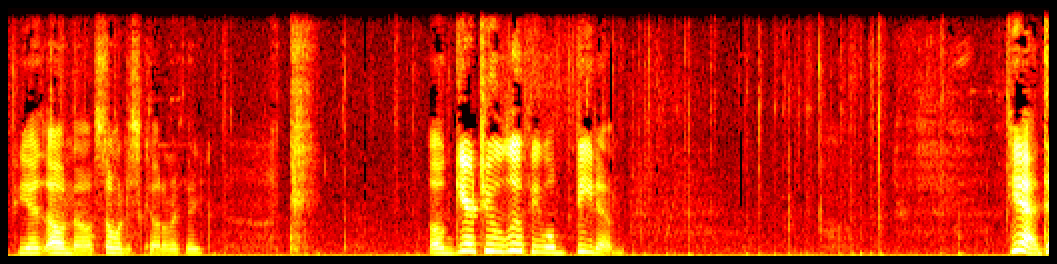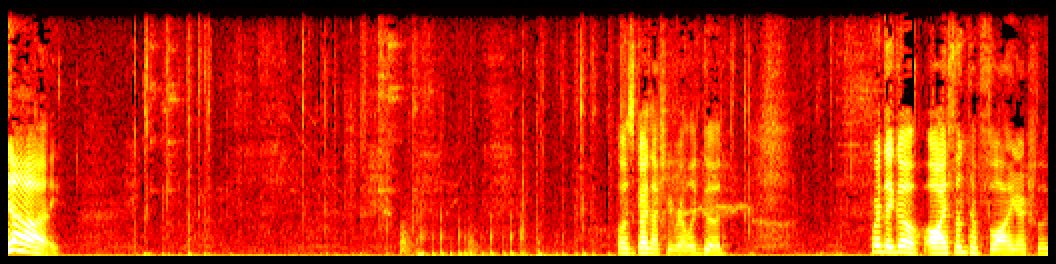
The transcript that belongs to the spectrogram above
If he is, oh no, someone just killed him, I think. Oh, Gear 2 Luffy will beat him. Yeah, die! Oh, this guy's actually really good. Where'd they go? Oh, I sent them flying, actually.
